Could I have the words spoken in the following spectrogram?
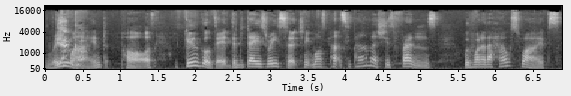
rewind, pause, Googled it, did a day's research, and it was Patsy Palmer. She's friends with one of the housewives.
